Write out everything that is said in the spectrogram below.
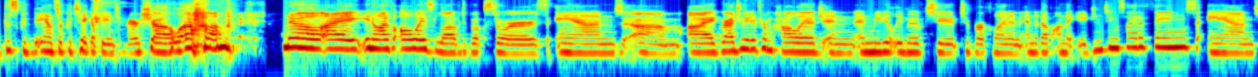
this could answer could take up the entire show. Um, no, I, you know, I've always loved bookstores and, um, I graduated from college and, and immediately moved to, to Brooklyn and ended up on the agenting side of things and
